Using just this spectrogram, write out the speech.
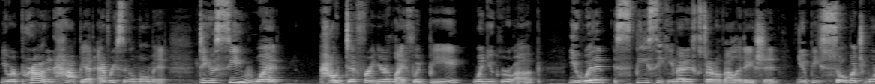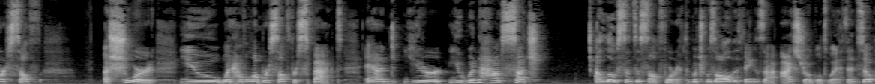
you were proud and happy at every single moment. Do you see what how different your life would be when you grew up? You wouldn't be seeking that external validation. You'd be so much more self assured you would have a lot more self-respect and you're you wouldn't have such a low sense of self worth, which was all the things that I struggled with. And so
